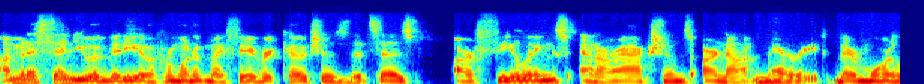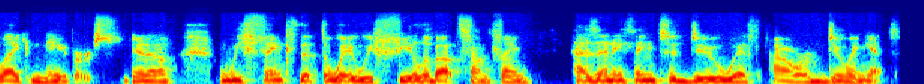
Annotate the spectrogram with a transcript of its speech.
I'm going to send you a video from one of my favorite coaches that says, our feelings and our actions are not married. They're more like neighbors. You know, we think that the way we feel about something has anything to do with our doing it.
